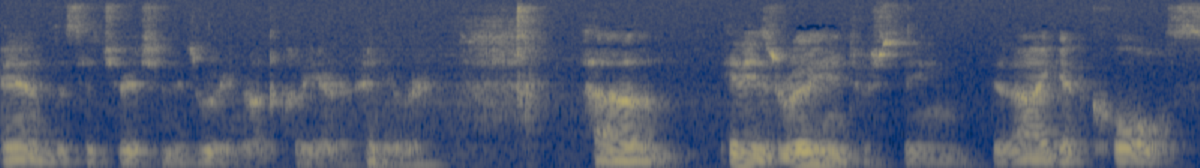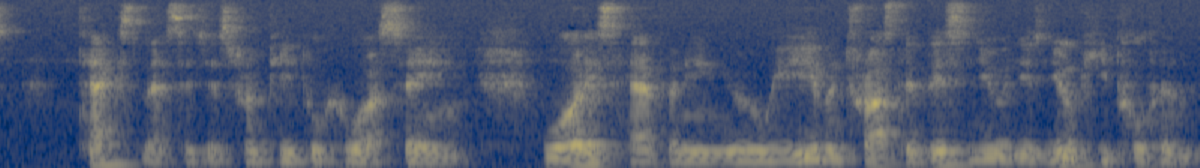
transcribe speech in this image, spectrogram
And the situation is really not clear anywhere. Um, it is really interesting that I get calls text messages from people who are saying, "What is happening? We even trusted this new these new people and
